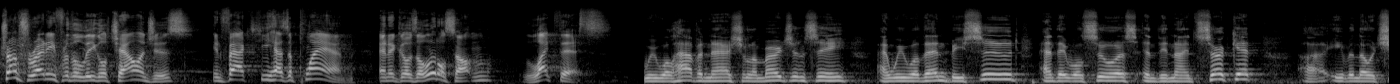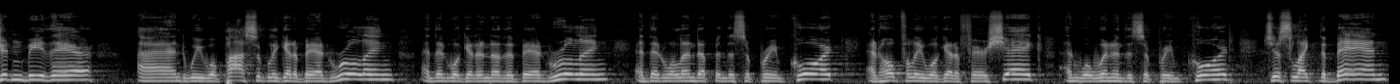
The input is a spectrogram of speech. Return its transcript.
Trump's ready for the legal challenges. In fact, he has a plan, and it goes a little something like this. We will have a national emergency and we will then be sued, and they will sue us in the Ninth Circuit, uh, even though it shouldn't be there. And we will possibly get a bad ruling, and then we'll get another bad ruling, and then we'll end up in the Supreme Court, and hopefully we'll get a fair shake, and we'll win in the Supreme Court, just like the ban.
